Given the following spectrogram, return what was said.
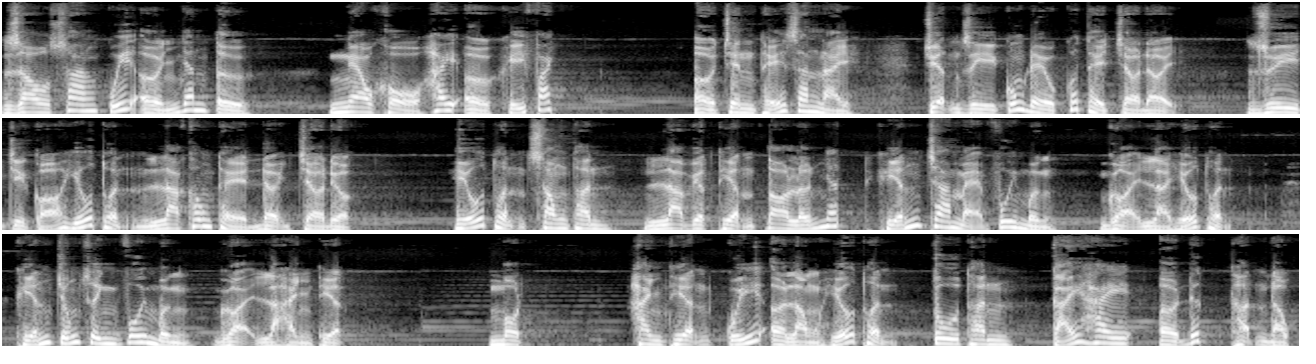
Giàu sang quý ở nhân từ Nghèo khổ hay ở khí phách. Ở trên thế gian này Chuyện gì cũng đều có thể chờ đợi. Duy chỉ có hiếu thuận là không thể đợi chờ được. Hiếu thuận song thân là việc thiện to lớn nhất Khiến cha mẹ vui mừng Gọi là hiếu thuận. Khiến chúng sinh vui mừng Gọi là hành thiện. Một, Hành thiện quý ở lòng hiếu thuận, Tu thân, cái hay ở đức thận độc.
